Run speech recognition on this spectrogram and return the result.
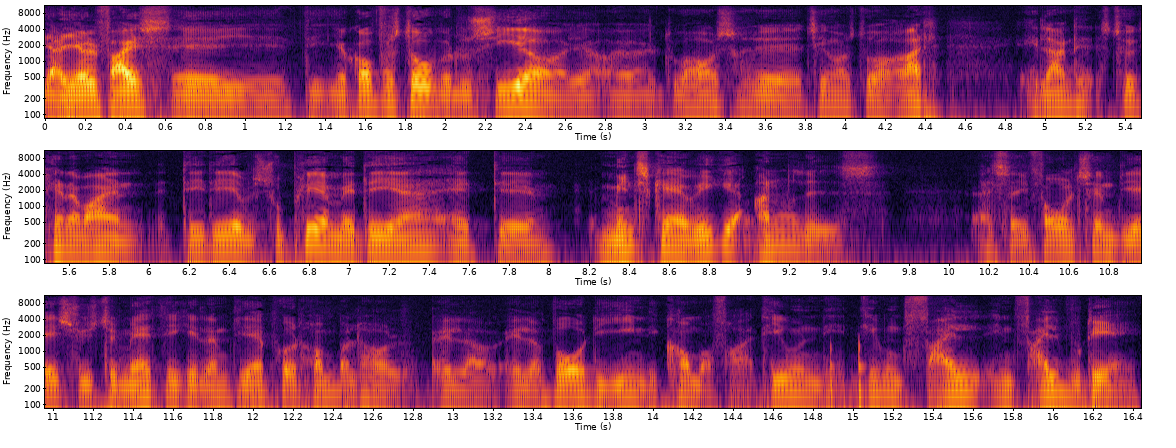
ja, jeg vil faktisk, øh, det, jeg kan godt forstå, hvad du siger, og, jeg, og du har også, øh, tænker også, du har ret et langt stykke hen ad vejen. Det, det jeg vil supplere med, det er, at øh, mennesker er jo ikke anderledes. Altså i forhold til, om de er i systematik, eller om de er på et håndboldhold, eller, eller hvor de egentlig kommer fra. Det er jo en, det er jo en, fejl, en fejlvurdering.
